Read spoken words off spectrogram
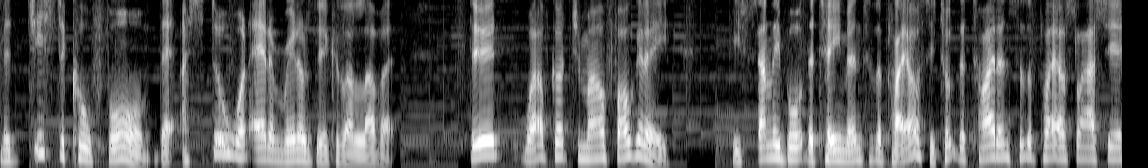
majestical form that I still want Adam Reynolds there because I love it. Third, well, I've got Jamal Fogarty. He suddenly brought the team into the playoffs. He took the Titans to the playoffs last year.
